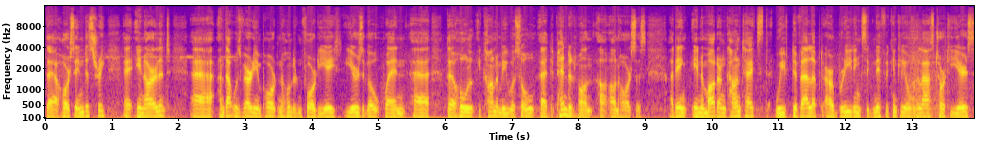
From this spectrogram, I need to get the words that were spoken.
the horse industry uh, in Ireland, uh, and that was very important 148 years ago when uh, the whole economy was so uh, dependent on uh, on horses. I think in a modern context, we've developed our breeding significantly over the last 30 years.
